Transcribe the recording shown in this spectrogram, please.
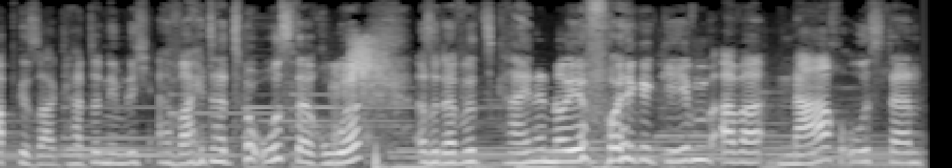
abgesagt hatte, nämlich erweiterte Osterruhe. Also da wird es keine neue Folge geben, aber nach Ostern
